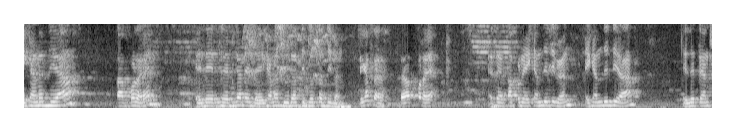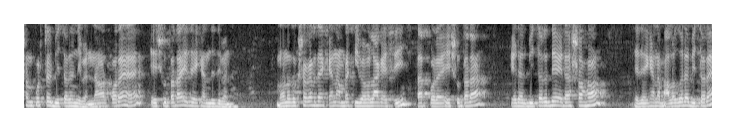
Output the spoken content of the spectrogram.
এখানে দিয়া তারপরে এই যে থ্রেড গার্ড এই যে এখানে দুইটা সিদ্ধতা দিবেন, ঠিক আছে? দেওয়ার পরে এটা তারপরে এখান দিয়ে দিবেন, এখান দিয়ে দিয়া এই যে টেনশন পোস্টের ভিতরে নেবেন, নেওয়ার পরে এই সুতাটা এই যে এখান দিয়ে দিবেন। মনোযোগ সহকারে দেখেন আমরা কীভাবে লাগাইছি, তারপরে এই সুতাটা এটার ভিতরে দিয়ে এটা সহ এই যে এখানে ভালো করে ভিতরে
